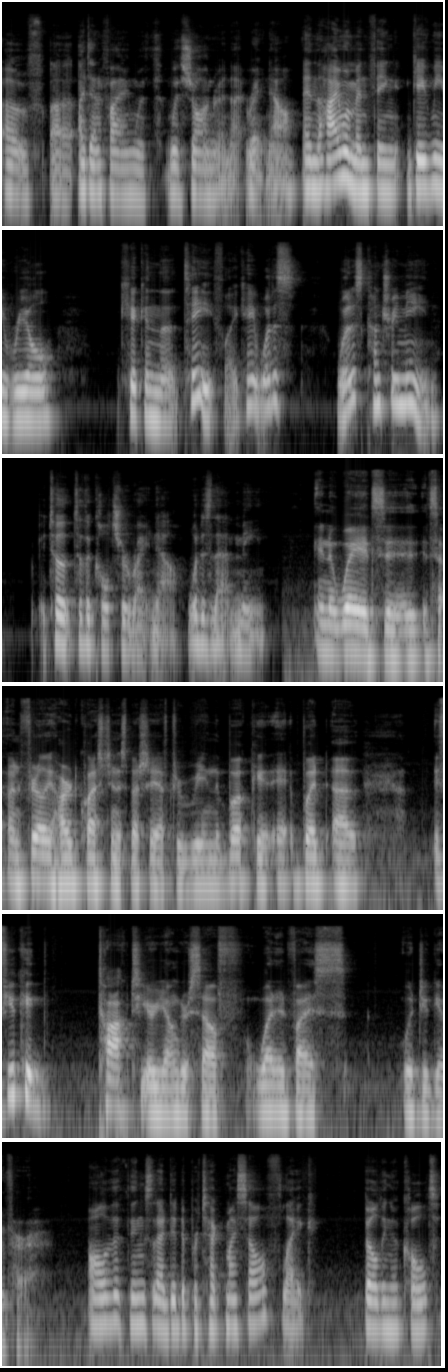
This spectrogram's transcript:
of uh, identifying with with genre right now. And the Highwayman thing gave me real kick in the teeth. Like, hey, what does what does country mean to to the culture right now? What does that mean? In a way, it's a, it's an unfairly hard question, especially after reading the book. But uh, if you could talk to your younger self, what advice would you give her? all of the things that I did to protect myself, like building a cult,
